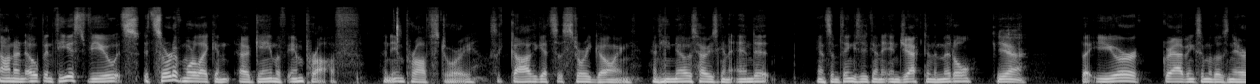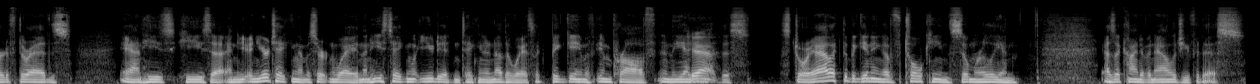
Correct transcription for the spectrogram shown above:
on an open theist view, it's it's sort of more like an, a game of improv, an improv story. It's like God gets the story going, and He knows how He's going to end it, and some things He's going to inject in the middle. Yeah. But you're grabbing some of those narrative threads, and He's He's uh, and you, and you're taking them a certain way, and then He's taking what you did and taking it another way. It's like a big game of improv. In the end, Yeah. you have this story. I like the beginning of Tolkien's Silmarillion as a kind of analogy for this.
